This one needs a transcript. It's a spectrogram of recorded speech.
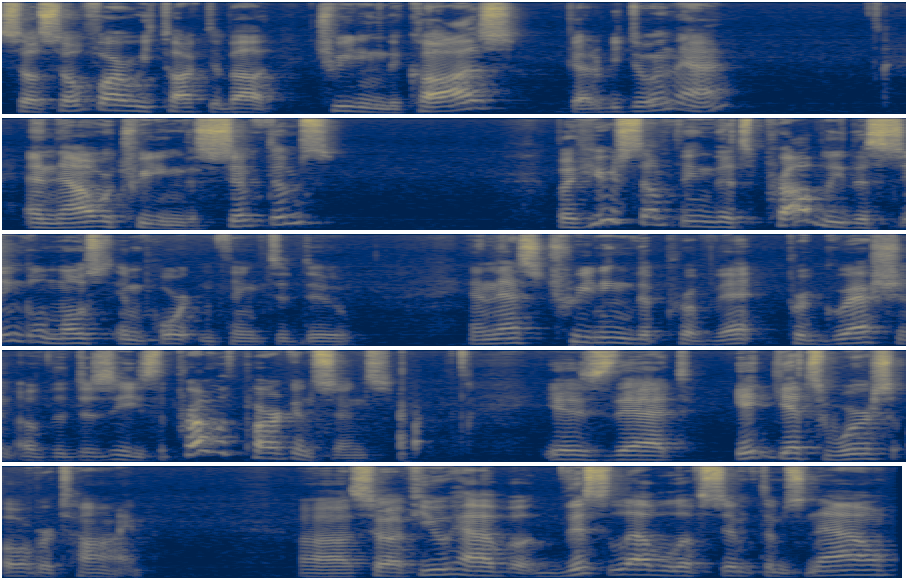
So, so far we talked about treating the cause, got to be doing that. And now we're treating the symptoms. But here's something that's probably the single most important thing to do, and that's treating the prevent, progression of the disease. The problem with Parkinson's is that it gets worse over time. Uh, so if you have this level of symptoms now,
